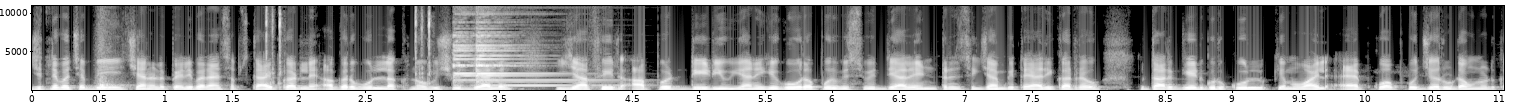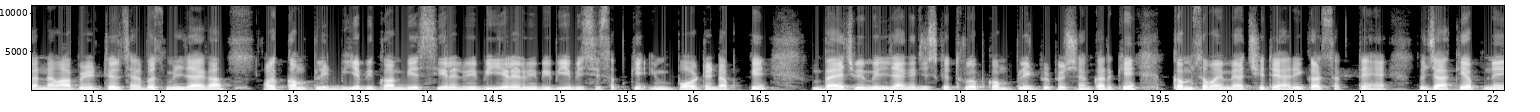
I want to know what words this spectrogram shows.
जितने बच्चे भी चैनल पहली बार आए, सब्सक्राइब कर लें। अगर वो लखनऊ विश्वविद्यालय या फिर आप डीडीयू यानी कि गोरखपुर विश्वविद्यालय एंट्रेंस एग्ज़ाम की तैयारी कर रहे हो तो टारगेट गुरुकुल के मोबाइल ऐप को आपको ज़रूर डाउनलोड करना वहाँ पर डिटेल सिलेबस मिल जाएगा और complete B A B com B S C L L B B L L B B A B C सबके इंपॉर्टेंट आपके बैच भी मिल जाएँगे, जिसके थ्रू आप कंप्लीट प्रिपरेशन करके कम समय में अच्छी तैयारी कर सकते हैं। तो जाके अपने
